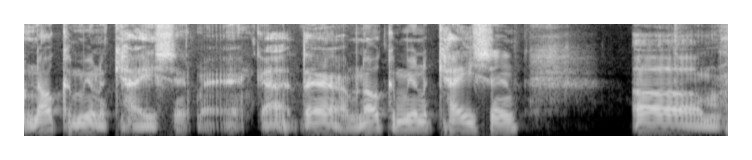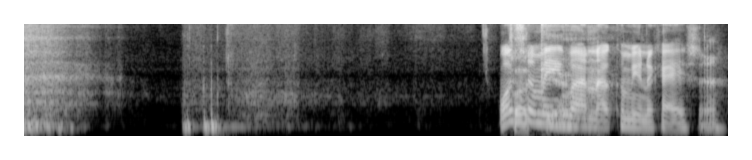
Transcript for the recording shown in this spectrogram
no communication man. God damn no communication. Um What you mean Fucking- by no communication?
